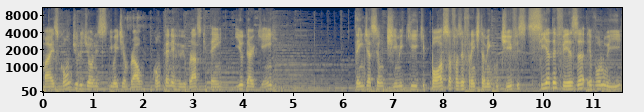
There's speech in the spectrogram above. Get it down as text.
Mas com o Julio Jones e o Adrian Brown, com o Tannehill e o braço que tem, e o Derrick Henry, tende a ser um time que, que possa fazer frente também com o Chiefs se a defesa evoluir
